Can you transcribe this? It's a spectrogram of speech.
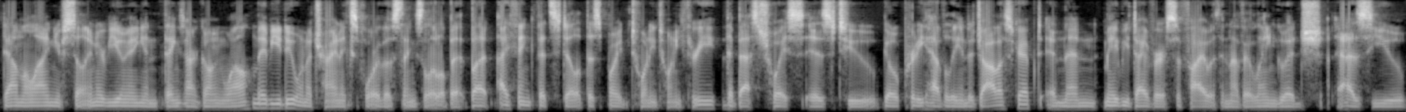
down the line, you're still interviewing and things aren't going well. Maybe you do want to try and explore those things a little bit. But I think that still at this point, 2023, the best choice is to go pretty heavily into JavaScript and then maybe diversify with another language as you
